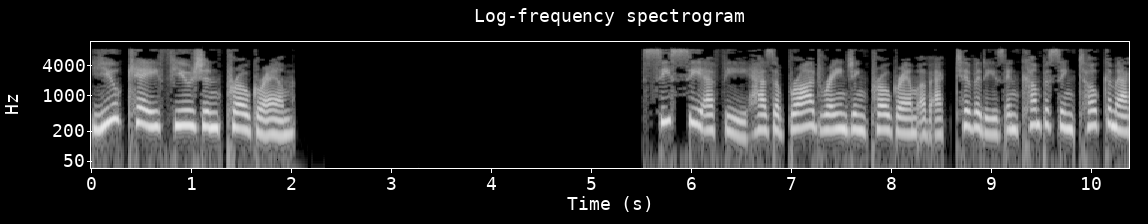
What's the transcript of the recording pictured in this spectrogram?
UK Fusion Programme CCFE has a broad-ranging program of activities encompassing tokamak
